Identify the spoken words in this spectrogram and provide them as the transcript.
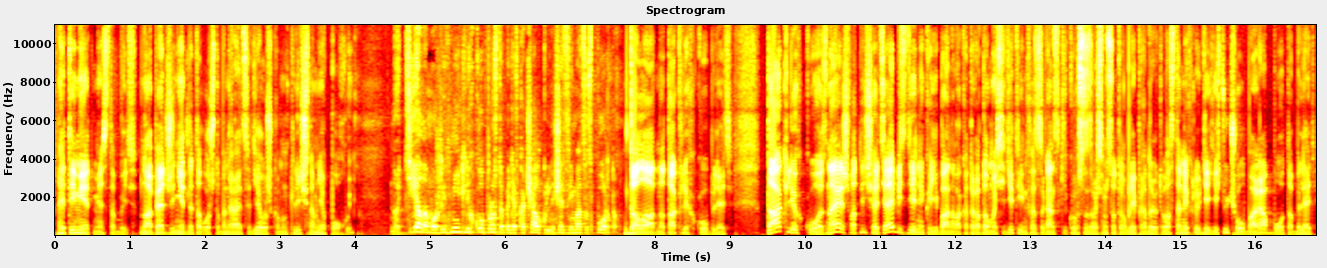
это имеет место быть. Но опять же, не для того, чтобы нравиться девушкам, лично мне похуй. Но тело можно изменить легко, просто пойдя в качалку или начать заниматься спортом. Да ладно, так легко, блядь. Так легко. Знаешь, в отличие от тебя, бездельника ебаного, который дома сидит и инфо-цыганские курсы за 800 рублей продает, у остальных людей есть учеба, работа, блядь,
